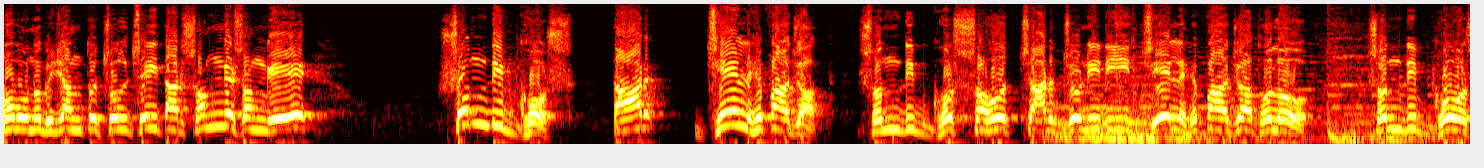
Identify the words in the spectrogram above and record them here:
ভবন অভিযান তো চলছেই, তার সঙ্গে সঙ্গে সন্দীপ ঘোষ, তার জেল হেফাজত। সন্দীপ ঘোষ সহ চারজনেরই জেল হেফাজত হলো। সন্দীপ ঘোষ,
